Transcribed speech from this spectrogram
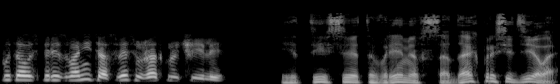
Пыталась перезвонить, а связь уже отключили. «И ты все это время в садах просидела?»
